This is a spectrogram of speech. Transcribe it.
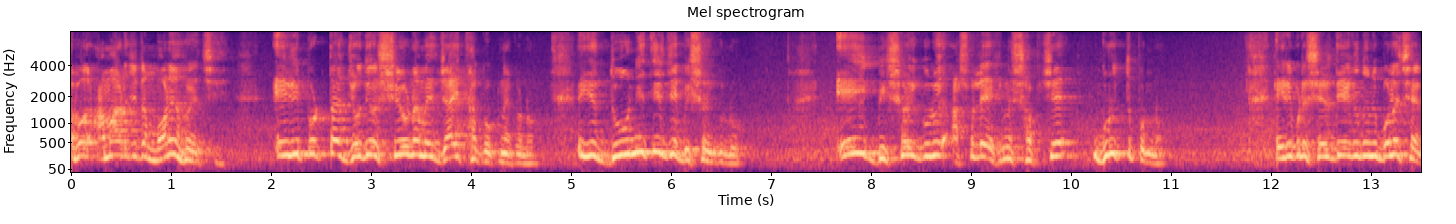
এবং আমার যেটা মনে হয়েছে, এই রিপোর্টটা যদিও শিরোনামে যাই থাকুক না কেন, এই যে দুর্নীতির যে বিষয়গুলো, এই বিষয়গুলি আসলে এখানে সবচেয়ে গুরুত্বপূর্ণ। এই রিপোর্টে শেষ দিকে কিন্তু উনি বলেছেন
